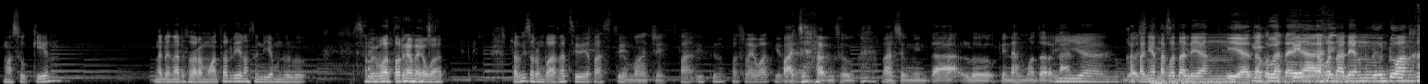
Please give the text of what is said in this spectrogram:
masukin ngedengar suara motor dia langsung diam dulu sampai motornya lewat. Tapi serem banget sih pasti. Serem banget, cuy. Pak itu pas lewat gitu. Pacar ya. langsung langsung minta lu pindah motor kan Iya, Gua katanya takut ada sendiri-sendiri. yang Iya, takut ada ngikutin, yang takut ada yang numpang.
